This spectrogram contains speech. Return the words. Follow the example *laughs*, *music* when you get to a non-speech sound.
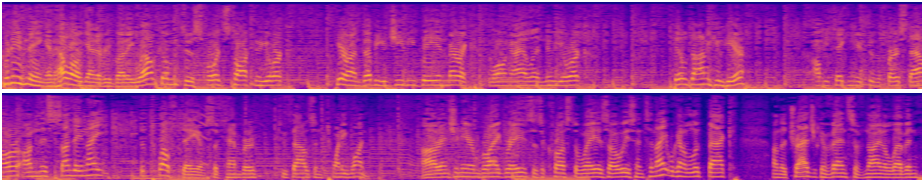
Good evening and hello again, everybody. Welcome to Sports Talk New York here on WGBB in Merrick, Long Island, New York. Bill Donohue here. I'll be taking you through the first hour on this Sunday night, the 12th day of September 2021. Our engineer Brian Graves is across the way as always, and tonight we're going to look back on the tragic events of 9 11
